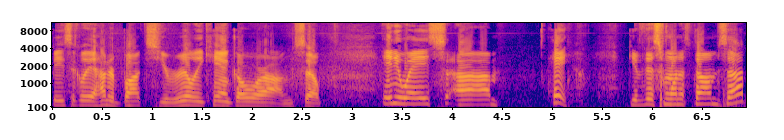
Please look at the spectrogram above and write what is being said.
basically a hundred bucks, you really can't go wrong. So, anyways, um, hey. Give this one a thumbs up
